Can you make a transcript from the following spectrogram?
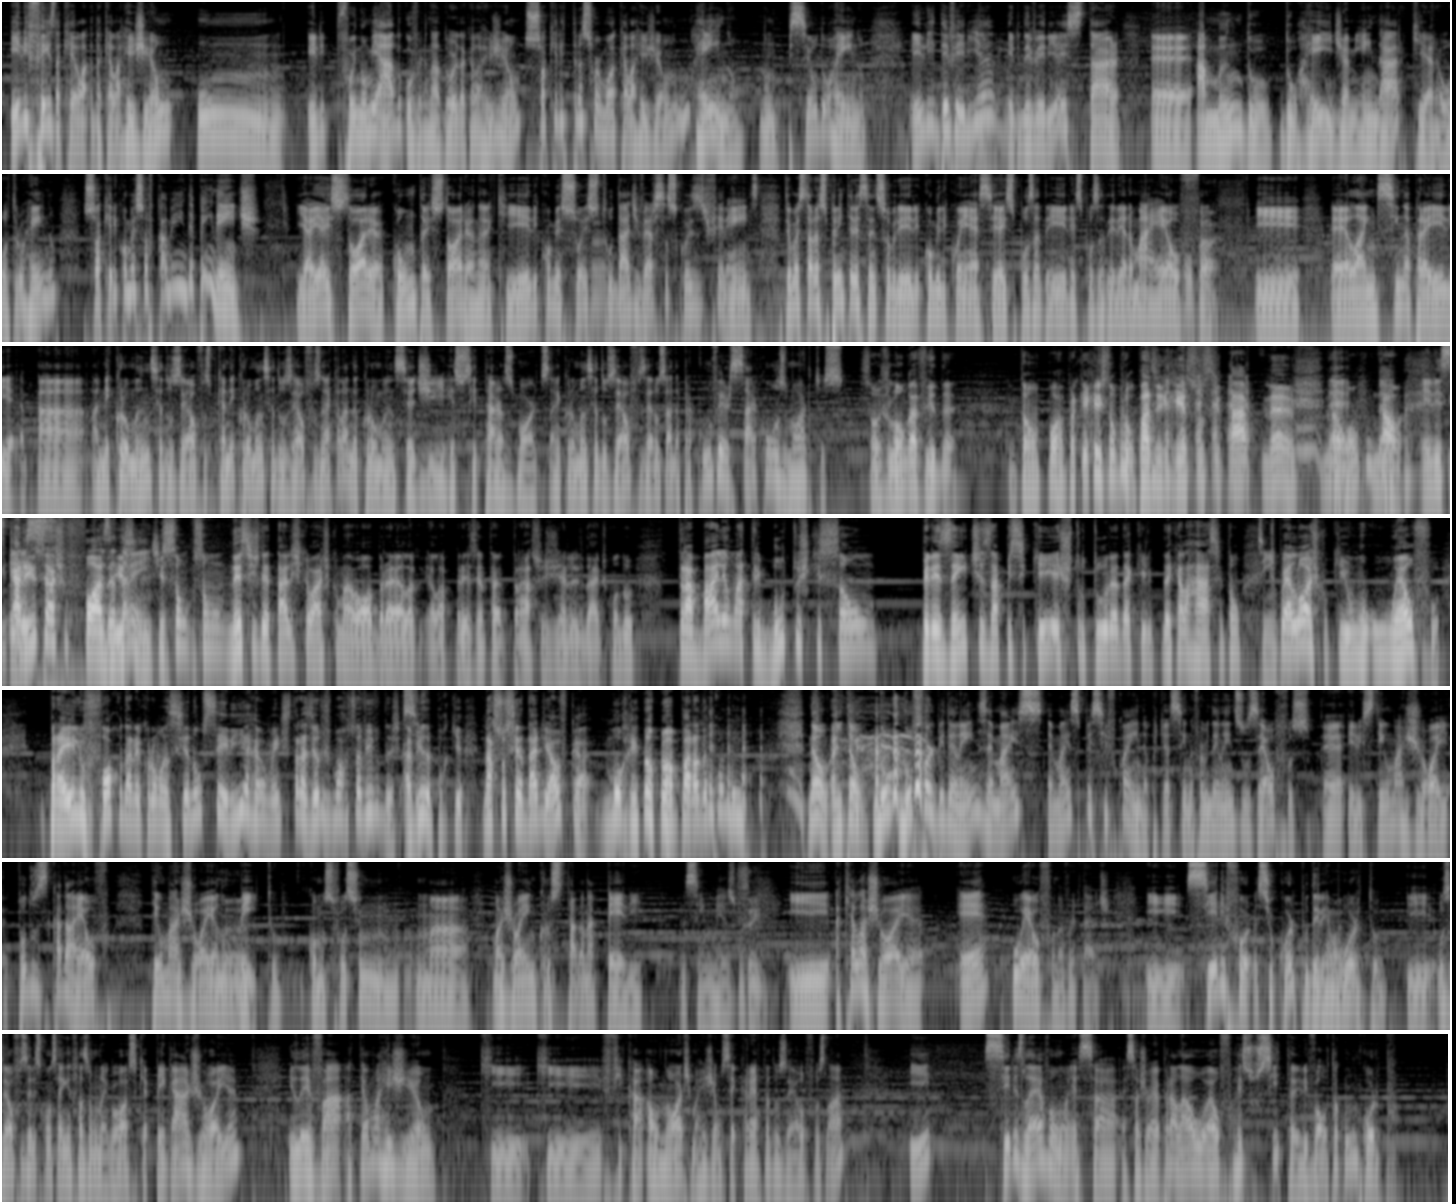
ele fez daquela, daquela região um. Ele foi nomeado governador daquela região, só que ele transformou aquela região num reino, num pseudo-reino. Ele deveria, Uhum. ele deveria estar é, amando do rei de Amiendar, que era o outro reino, só que ele começou a ficar meio independente. E aí a história, conta a história, né, que ele começou a estudar diversas coisas diferentes. Tem uma história super interessante sobre ele, como ele conhece a esposa dele. A esposa dele era uma elfa. Opa. E ela ensina pra ele a, a necromância dos elfos, porque a necromância dos elfos não é aquela necromância de ressuscitar os mortos. A necromância dos elfos era usada pra conversar com os mortos. São os longa-vida. Então, porra, pra que, que eles estão preocupados em ressuscitar, né? Não, É, vamos com não, calma. Eles, E, cara, eles- isso eu acho foda. Isso, Exatamente. isso são, são nesses detalhes que eu acho que uma obra ela, ela apresenta traços de genialidade. Quando trabalham atributos que são presentes à psique e à estrutura daquele, daquela raça. Então, Sim. tipo, é lógico que um, um elfo, pra ele, o foco da necromancia não seria realmente trazer os mortos à vida, à vida porque na sociedade élfica, morrer não é uma parada comum. Não, então, no, no Forbidden Lands é mais, é mais específico ainda, porque assim, no Forbidden Lands os elfos, é, eles têm uma joia, todos, cada elfo tem uma joia no Ah. peito, como se fosse um- uma, uma joia incrustada na pele, assim mesmo. Sim. E aquela joia é o elfo, na verdade. E se ele for, se o corpo dele é Olha. morto, e os elfos eles conseguem fazer um negócio que é pegar a joia e levar até uma região que, que fica ao norte, uma região secreta dos elfos lá. E se eles levam essa, essa joia pra lá, o elfo ressuscita, ele volta com um corpo.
